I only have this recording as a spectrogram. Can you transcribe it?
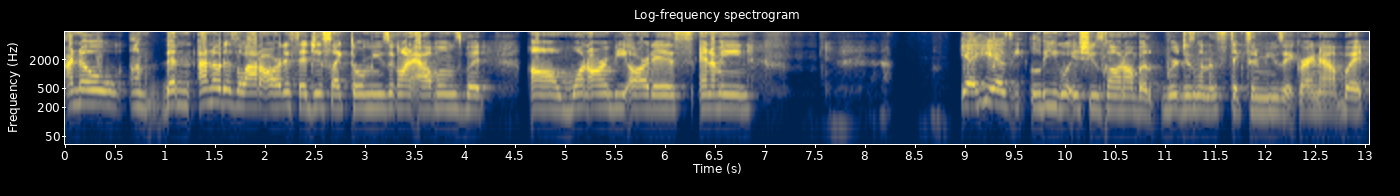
I know um, then I know there's a lot of artists that just like throw music on albums, but um one R&B artist and I mean yeah, he has legal issues going on, but we're just going to stick to the music right now. But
